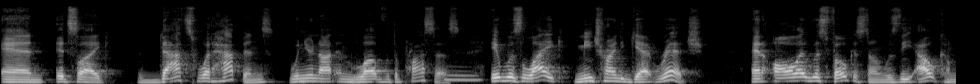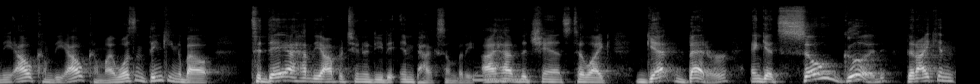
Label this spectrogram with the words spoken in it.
And it's like, that's what happens when you're not in love with the process. Mm. It was like me trying to get rich. And all I was focused on was the outcome, the outcome, the outcome. I wasn't thinking about today I have the opportunity to impact somebody. I have the mm. chance to like get better and get so good that I can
